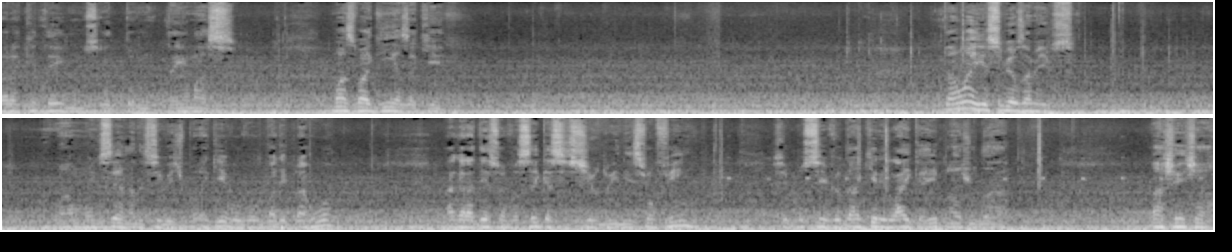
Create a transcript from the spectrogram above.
Agora aqui tem tem umas umas vaguinhas aqui. Então é isso, meus amigos. Vamos encerrando esse vídeo por aqui. Vou voltar ali pra rua. Agradeço a você que assistiu do início ao fim. Se possível, dá aquele like aí para ajudar a gente a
